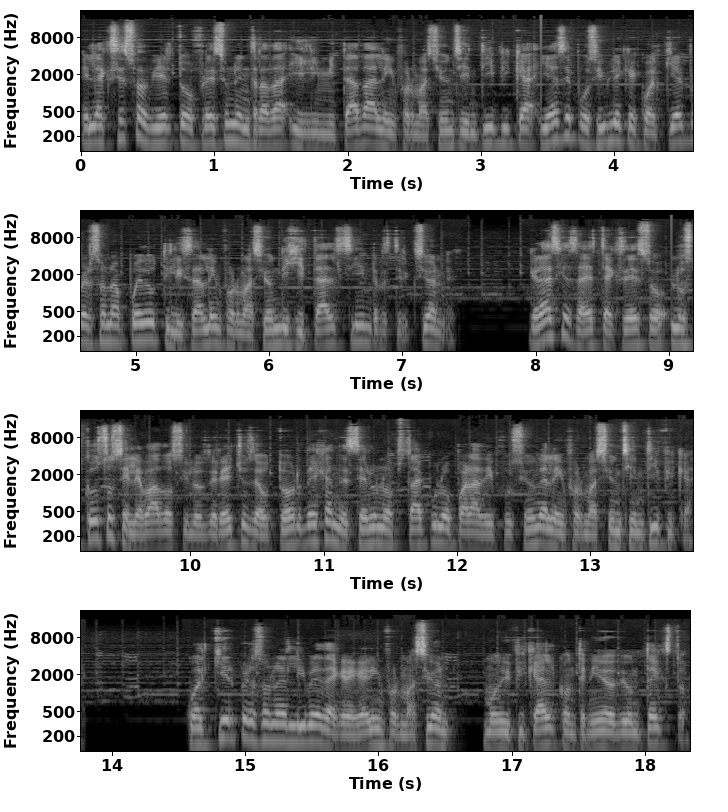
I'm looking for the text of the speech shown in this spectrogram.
El acceso abierto ofrece una entrada ilimitada a la información científica y hace posible que cualquier persona pueda utilizar la información digital sin restricciones. Gracias a este acceso, los costos elevados y los derechos de autor dejan de ser un obstáculo para la difusión de la información científica, Cualquier persona es libre de agregar información, modificar el contenido de un texto,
